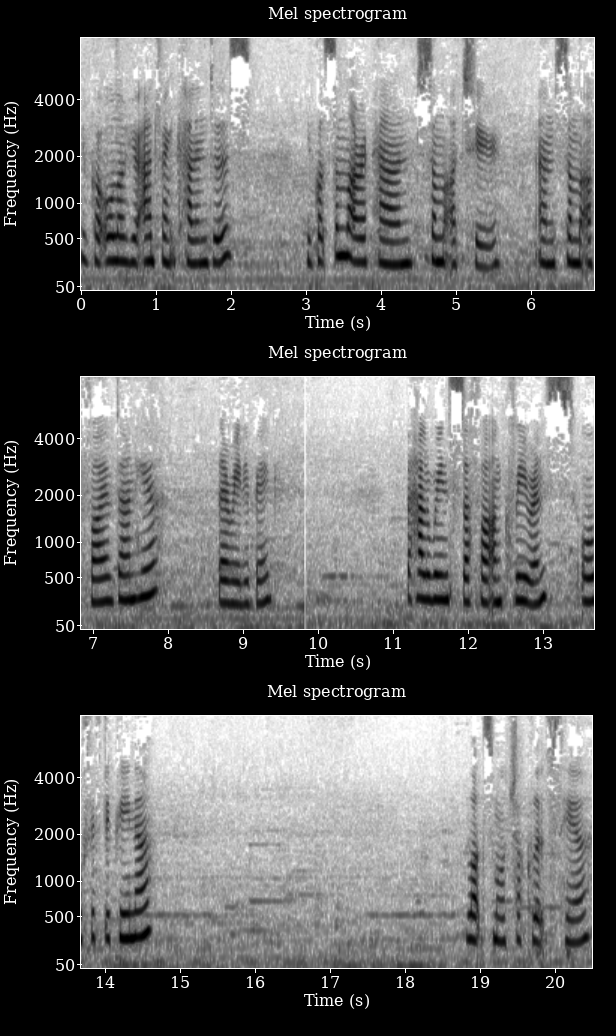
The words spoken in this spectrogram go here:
You've got all of your advent calendars. You've got some that are a pound, some that are two, and some that are five down here. They're really big. The Halloween stuff are on clearance, all 50p now. Lots more chocolates here.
